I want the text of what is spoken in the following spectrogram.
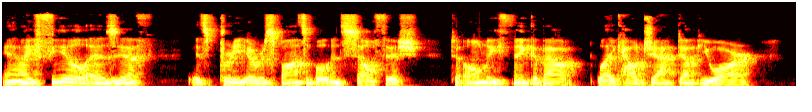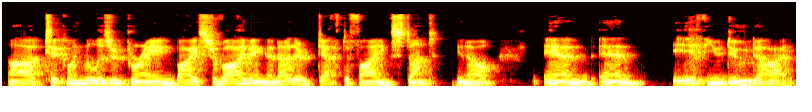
And I feel as if it's pretty irresponsible and selfish to only think about like how jacked up you are, uh, tickling the lizard brain by surviving another death-defying stunt. You know, and and if you do die,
